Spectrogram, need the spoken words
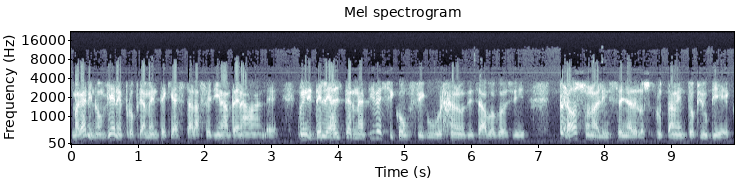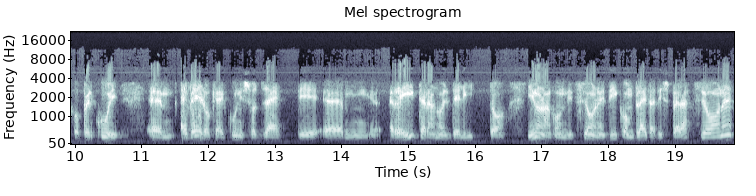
magari non viene propriamente chiesta la fedina penale. Quindi delle alternative si configurano, diciamo così, però sono all'insegna dello sfruttamento più bieco, per cui ehm, è vero che alcuni soggetti ehm, reiterano il delitto in una condizione di completa disperazione,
